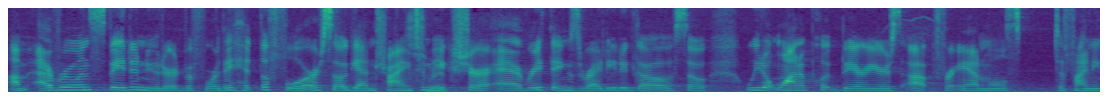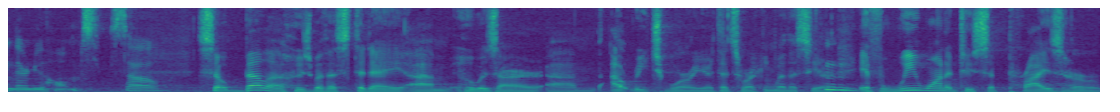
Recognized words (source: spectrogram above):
Um, everyone's spayed and neutered before they hit the floor. So again, trying Sweet. to make sure everything's ready to go. So we don't want to put barriers up for animals to finding their new homes. So So Bella, who's with us today, um, who is our um, outreach warrior that's working with us here, mm-hmm. if we wanted to surprise her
